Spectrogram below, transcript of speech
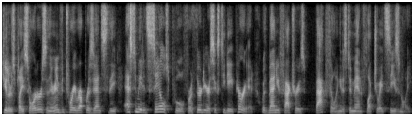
Dealers place orders, and their inventory represents the estimated sales pool for a 30 or 60 day period, with manufacturers backfilling it as demand fluctuates seasonally.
